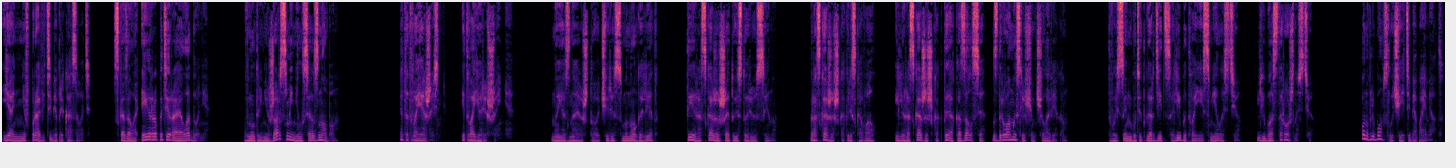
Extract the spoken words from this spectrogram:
Я не вправе тебе приказывать, — сказала Эйра, потирая ладони. Внутренний жар сменился ознобом. Это твоя жизнь и твое решение. Но я знаю, что через много лет ты расскажешь эту историю сыну. Расскажешь, как рисковал, или расскажешь, как ты оказался здравомыслящим человеком. Твой сын будет гордиться либо твоей смелостью, либо осторожностью. Он в любом случае тебя поймет.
